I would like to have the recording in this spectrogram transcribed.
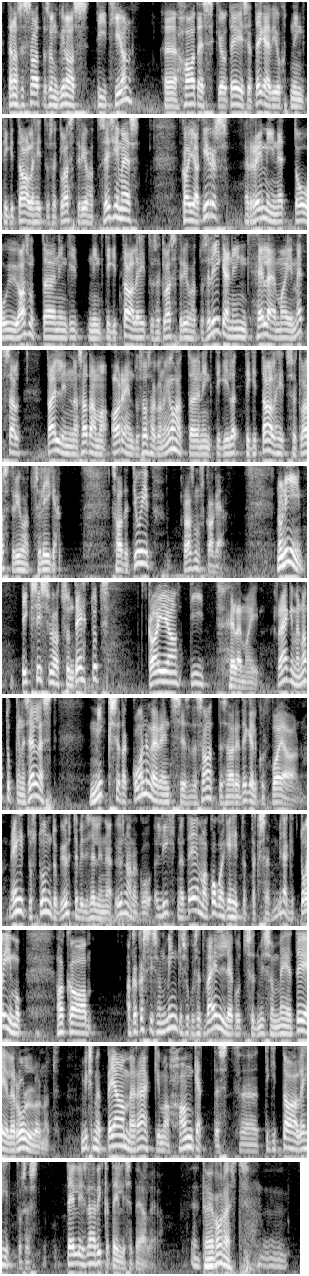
tänases saates on külas Tiit Hion, Äh, Hades geodeesia tegevjuht ning digitaalehituse klastri juhatuse esimees, Kaia Kirs, Reminet OÜ asutaja ning, ning digitaalehituse klastri juhatuse liige ning Hele-Mai Metsal, Tallinna Sadama arendusosakonna juhataja ning digi-, digitaalehituse klastri juhatuse liige. Saadet juhib Rasmus Kage. no nii, pikk sissejuhatus on tehtud, Kaia, Tiit, Hele-Mai, räägime natukene sellest, miks seda konverentsi ja seda saatesarja tegelikult vaja on? ehitus tundub ju ühtepidi selline üsna nagu lihtne teema, kogu aeg ehitatakse, midagi toimub, aga aga kas siis on mingisugused väljakutsed, mis on meie teele rullunud? miks me peame rääkima hangetest, digitaalehitusest, tellis läheb ikka tellise peale ju? tõepoolest,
